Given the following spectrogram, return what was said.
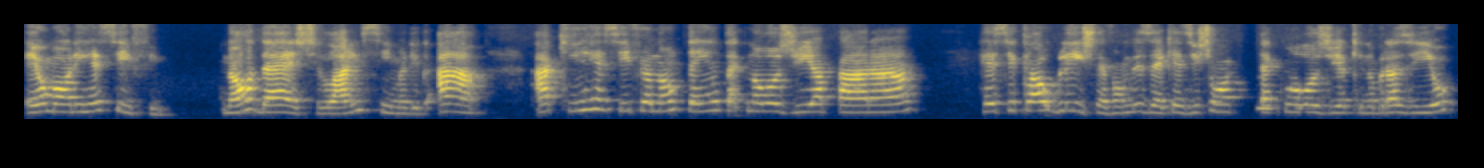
eu moro em Recife, Nordeste, lá em cima, eu digo, ah, aqui em Recife eu não tenho tecnologia para reciclar o blister. Vamos dizer que existe uma tecnologia aqui no Brasil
